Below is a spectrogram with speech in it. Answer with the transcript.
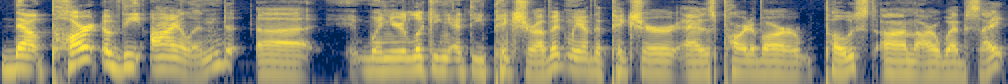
now, part of the island, uh, when you're looking at the picture of it, and we have the picture as part of our post on our website.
